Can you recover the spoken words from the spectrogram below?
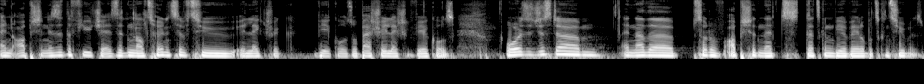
an option? Is it the future? Is it an alternative to electric vehicles or battery electric vehicles? Or is it just um, another sort of option that's, that's going to be available to consumers?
